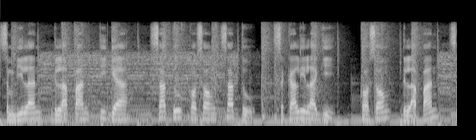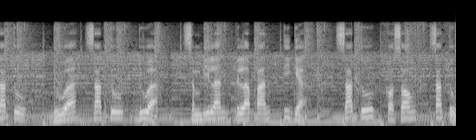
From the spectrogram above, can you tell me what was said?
983 101. Sekali lagi, 081212 983 101.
